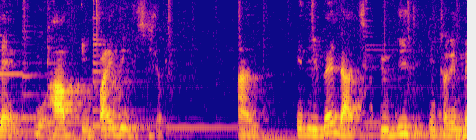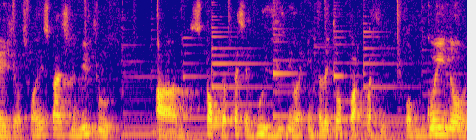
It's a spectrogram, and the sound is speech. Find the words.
then we'll have a binding decision. And in the event that you need interim measures, for instance, you need to um, stop the person who is using your intellectual property from going on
